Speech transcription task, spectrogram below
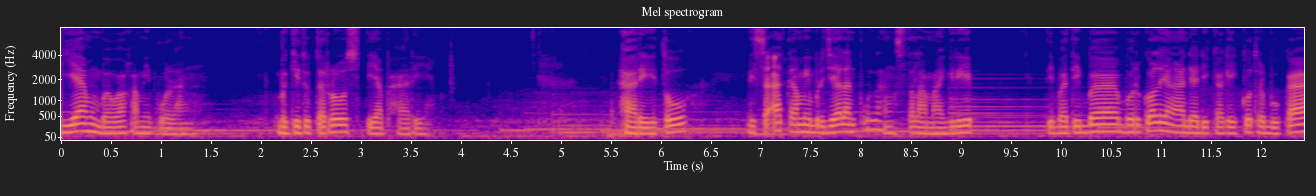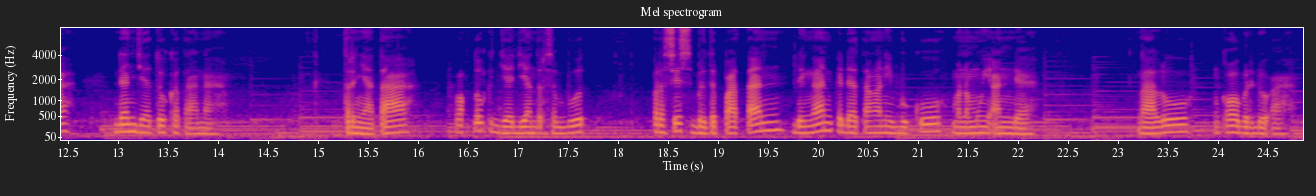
dia membawa kami pulang. Begitu terus setiap hari. Hari itu, di saat kami berjalan pulang setelah maghrib, tiba-tiba borgol yang ada di kakiku terbuka dan jatuh ke tanah. Ternyata, waktu kejadian tersebut persis bertepatan dengan kedatangan ibuku menemui Anda. Lalu engkau berdoa.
